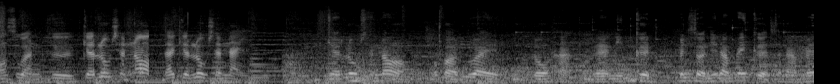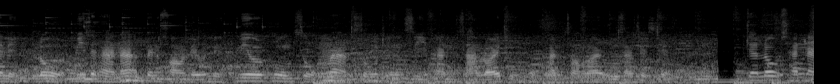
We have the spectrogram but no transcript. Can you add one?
2 ส่วน คือแกนโลกชั้นนอก และแกนโลกชั้นใน แกนโลกชั้นนอกประกอบด้วยโลหะและนิกเกิลเป็นส่วนที่ทำให้เกิดสนามแม่เหล็กโลก มีสถานะเป็นของเหลวหนึ่งมีอุณหภูมิสูงมากสูงถึง 4,300 ถึง 6,200 องศาเซลเซียสแกนโลกชั้นใน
